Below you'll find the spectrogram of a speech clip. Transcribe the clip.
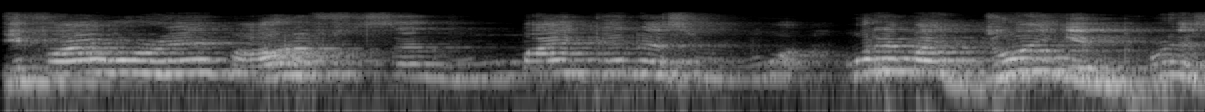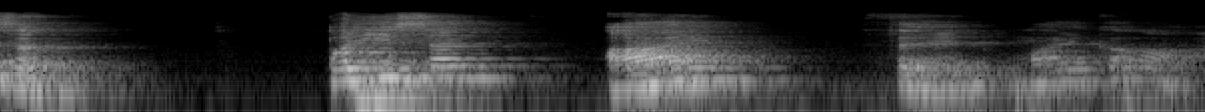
If I were him, I would have said, My goodness, what, what am I doing in prison? But he said, I thank my God.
